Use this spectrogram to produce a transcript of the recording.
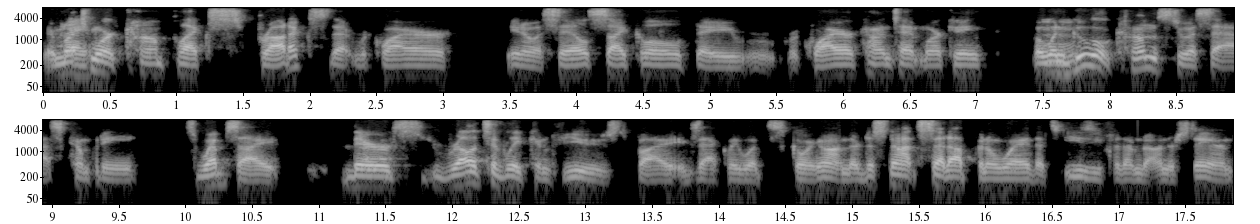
They're much right. more complex products that require, you know, a sales cycle, they require content marketing. But mm-hmm. when Google comes to a SaaS company's website, they're relatively confused by exactly what's going on. They're just not set up in a way that's easy for them to understand.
